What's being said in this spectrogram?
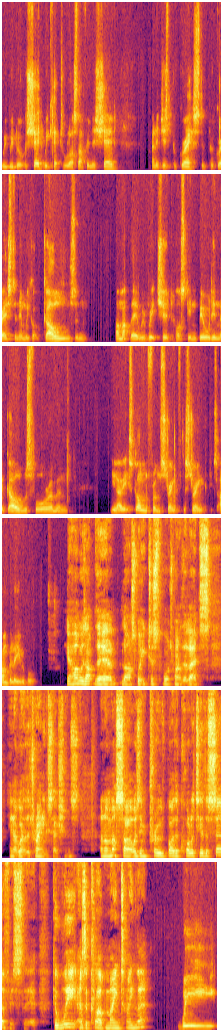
we, we, built a shed we kept all our stuff in the shed and it just progressed and progressed and then we got goals and i'm up there with richard hoskin building the goals for them and you know it's gone from strength to strength it's unbelievable Yeah, I was up there last week just to watch one of the lads, you know, one of the training sessions. And I must say, I was improved by the quality of the surface there. Do we as a club maintain that? We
